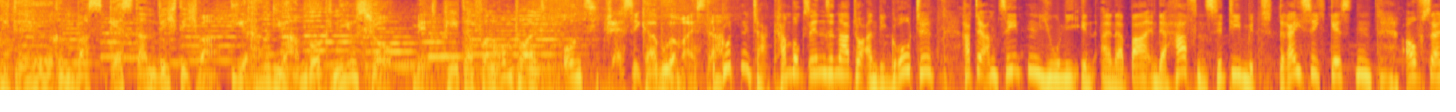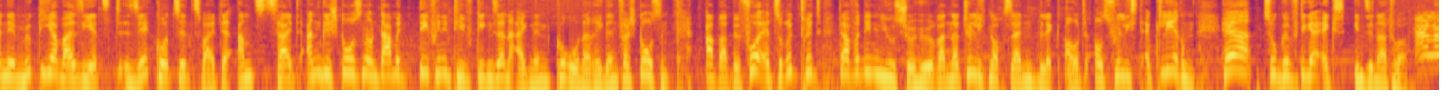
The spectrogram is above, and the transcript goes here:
Heute hören, was gestern wichtig war. Die Radio Hamburg News Show mit Peter von Rumpold und Jessica Burmeister. Guten Tag. Hamburgs Innensenator Andi Grote hatte am 10. Juni in einer Bar in der Hafen City mit 30 Gästen auf seine möglicherweise jetzt sehr kurze zweite Amtszeit angestoßen und damit definitiv gegen seine eigenen Corona-Regeln verstoßen. Aber bevor er zurücktritt, darf er den News Show-Hörern natürlich noch seinen Blackout ausführlichst erklären. Herr zukünftiger Ex-Insenator. Hallo!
